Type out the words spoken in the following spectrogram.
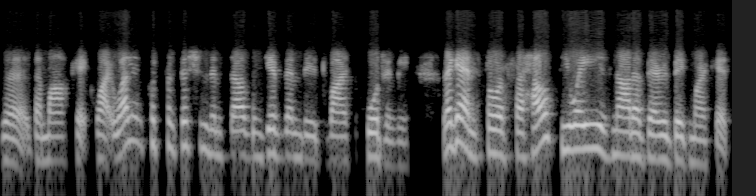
the, the market quite well and could position themselves and give them the advice accordingly. And again, for, for health, UAE is not a very big market.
